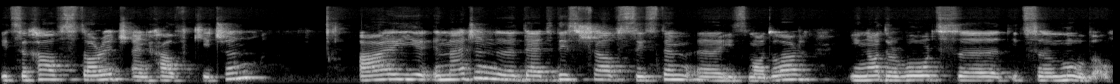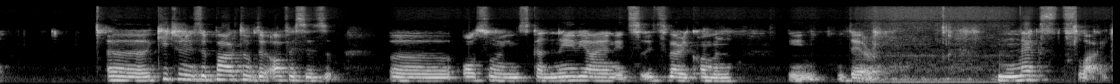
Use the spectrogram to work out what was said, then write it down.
It's a half storage and half kitchen. I imagine that this shelf system uh, is modular. In other words, uh, it's uh, movable. Uh, kitchen is a part of the offices also in Scandinavia, and it's it's very common in there. Next slide.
